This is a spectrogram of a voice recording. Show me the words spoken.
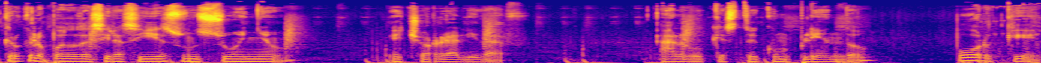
creo que lo puedo decir así, es un sueño hecho realidad. Algo que estoy cumpliendo porque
